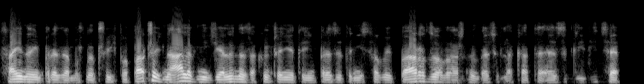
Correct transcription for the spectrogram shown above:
fajna impreza, można przyjść popatrzeć. No ale w niedzielę na zakończenie tej imprezy tenisowej bardzo ważny mecz dla KTS Gliwice.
